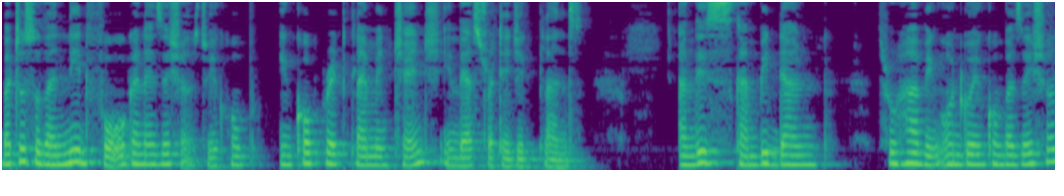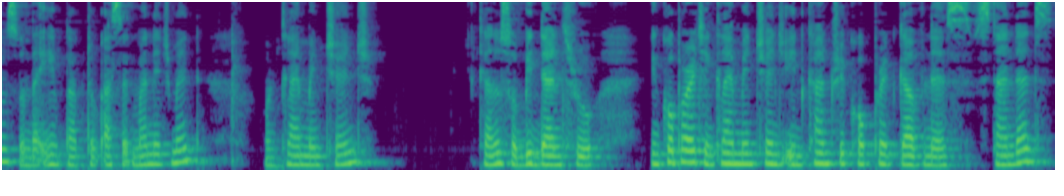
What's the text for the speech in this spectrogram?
but also the need for organizations to incorporate climate change in their strategic plans. And this can be done through having ongoing conversations on the impact of asset management on climate change. It can also be done through incorporating climate change in country corporate governance standards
